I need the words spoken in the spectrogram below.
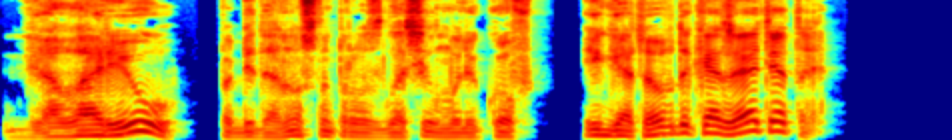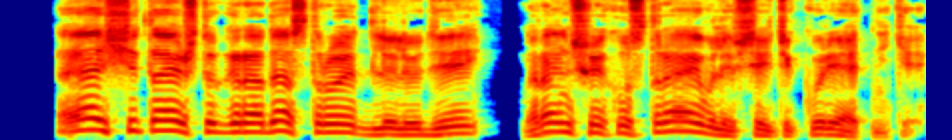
«Говорю», — победоносно провозгласил Малюков, — «и готов доказать это». А «Я считаю, что города строят для людей. Раньше их устраивали все эти курятники.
